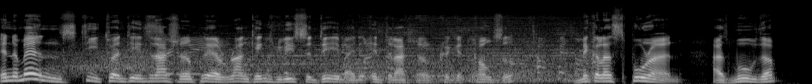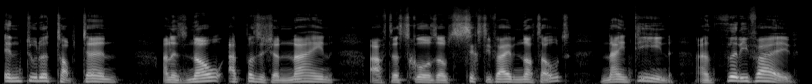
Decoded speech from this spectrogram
In the men's T20 international player rankings released today by the International Cricket Council, Nicholas Pooran has moved up into the top 10 and is now at position 9 after scores of 65 not out, 19 and 35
